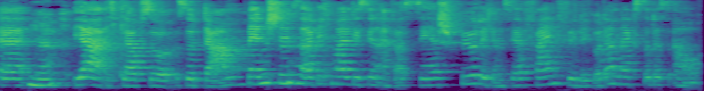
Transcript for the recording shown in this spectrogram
Äh, ja. ja, ich glaube, so, so Darmmenschen, sage ich mal, die sind einfach sehr spürig und sehr feinfühlig, oder? Merkst du das auch?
